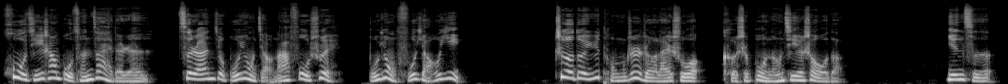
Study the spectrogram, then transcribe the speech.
户籍上不存在的人，自然就不用缴纳赋税，不用服徭役，这对于统治者来说可是不能接受的，因此。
